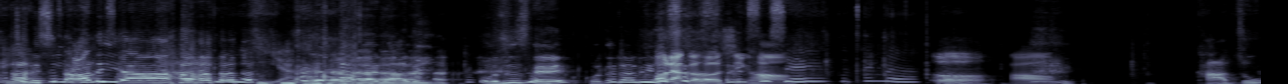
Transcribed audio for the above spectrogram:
这里 是哪里呀哪里呀？在哪里？我是谁？我在哪里？少两个核心哈是。谁？我在哪？嗯，好，卡猪，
